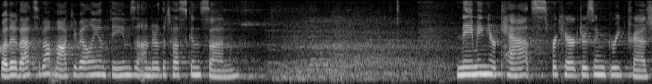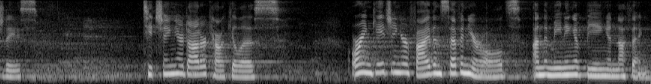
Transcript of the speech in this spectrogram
Whether that's about Machiavellian themes under the Tuscan sun, naming your cats for characters in Greek tragedies, teaching your daughter calculus, or engaging your five and seven year olds on the meaning of being and nothing.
